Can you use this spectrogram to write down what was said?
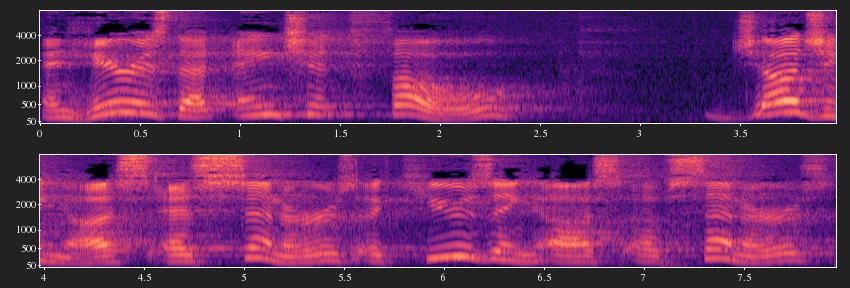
And here is that ancient foe judging us as sinners, accusing us of sinners,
